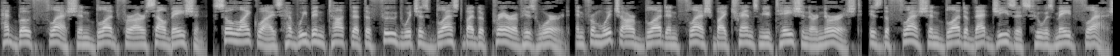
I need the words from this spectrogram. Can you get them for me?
had both flesh and blood for our salvation, so likewise have we been taught that the food which is blessed by the prayer of His Word, and from which our blood and flesh by transmutation are nourished, is the flesh and blood of that Jesus who was made flesh.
